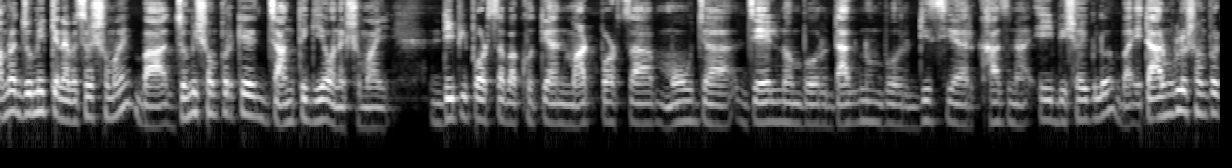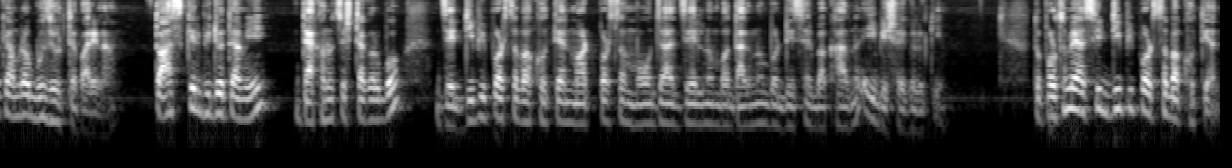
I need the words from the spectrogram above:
আমরা জমি কেনাবেচার সময় বা জমি সম্পর্কে জানতে গিয়ে অনেক সময় ডিপি পর্চা বা খতিয়ান, মাঠ পর্চা, মৌজা, জেল নম্বর, দাগ নম্বর, ডিসিআর, খাজনা এই বিষয়গুলো বা এই টার্মগুলো সম্পর্কে আমরা বুঝে উঠতে পারি না। তো আজকের ভিডিওতে আমি দেখানোর চেষ্টা করব যে ডিপি পর্চা বা খতিয়ান, মাঠ পর্চা, মৌজা, জেল নম্বর, দাগ নম্বর, ডিসিআর বা খাজনা এই বিষয়গুলো কি। তো প্রথমে আসি ডিপি পর্চা বা খতিয়ান।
